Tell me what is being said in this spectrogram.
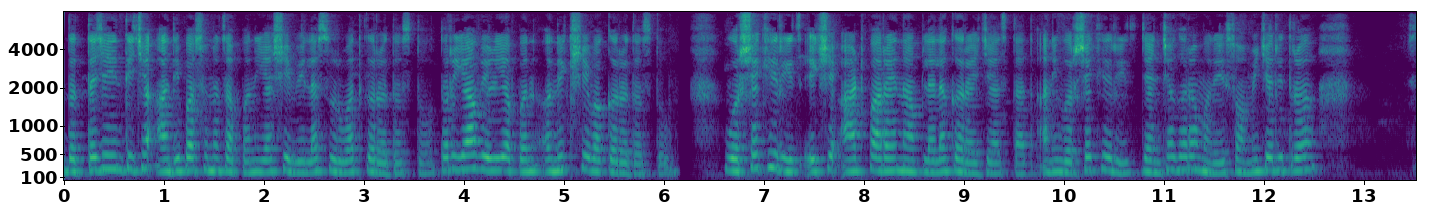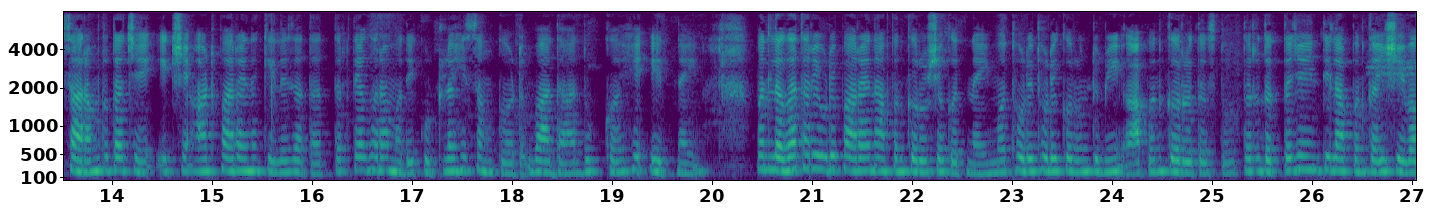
दत्त जयंतीच्या आधीपासूनच आपण या सेवेला सुरुवात करत असतो. तर यावेळी आपण अनेक सेवा करत असतो. वर्षाखेरीज एकशे आठ पारायणं आपल्याला करायचे असतात आणि वर्षाखेरीज ज्यांच्या घरामध्ये स्वामीचरित्र सारामृताचे एकशे आठ पारायणं केले जातात तर त्या घरामध्ये कुठलंही संकट बाधा दुःख हे येत नाही. पण लगातार एवढे पारायणं आपण करू शकत नाही. मग थोडे थोडे करून तुम्ही आपण करत असतो. तर दत्त जयंतीला आपण काही सेवा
